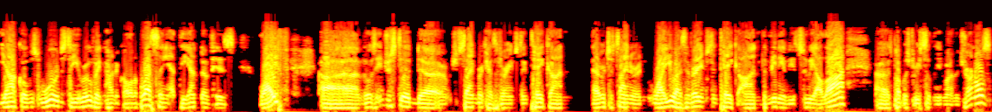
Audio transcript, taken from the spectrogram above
Yaakov's words to Yeruvin, how to call it a blessing at the end of his life. Uh, those interested, uh, Steinberg has a very interesting take on uh, Richard Steiner and YU has a very interesting take on the meaning of Yitzui Allah. Uh, it was published recently in one of the journals.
